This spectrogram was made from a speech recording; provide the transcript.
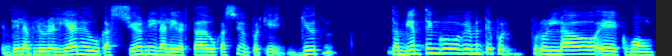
de la pluralidad en educación y la libertad de educación, porque yo también tengo, obviamente, por, por un lado, eh, como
